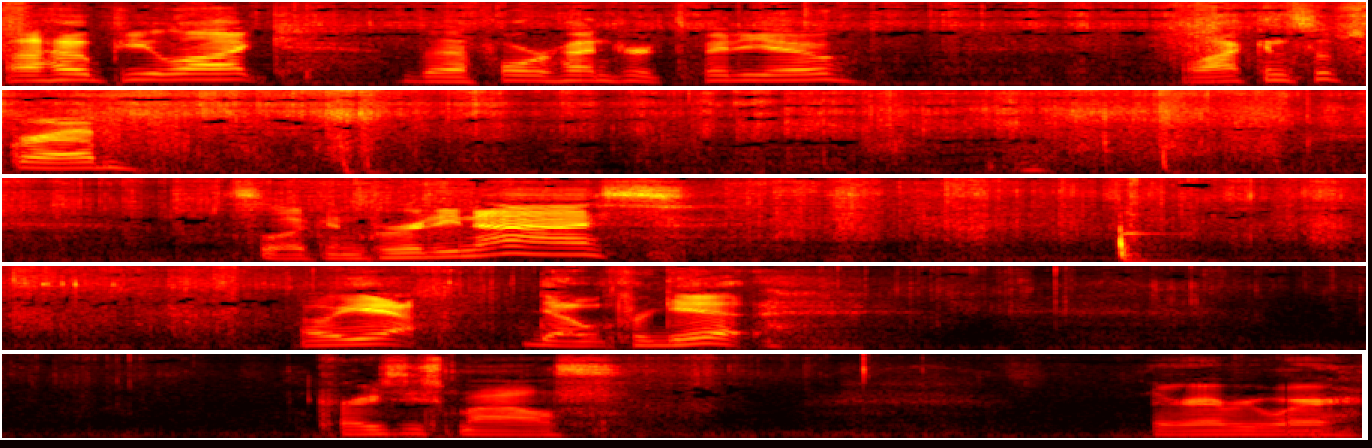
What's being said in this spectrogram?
I hope you like the 400th video. Like and subscribe. It's looking pretty nice. Oh yeah, don't forget. Crazy smiles. They're everywhere.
